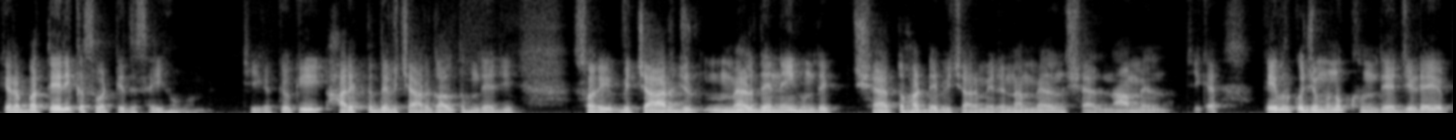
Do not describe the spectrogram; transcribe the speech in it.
ਕਿ ਰੱਬਾ ਤੇਰੀ ਕਸਵੱਟੀ ਤੇ ਸਹੀ ਹੋਵਾਂ ਮੈਂ, ਠੀਕ ਹੈ? ਕਿਉਂਕਿ ਹਰ ਇੱਕ ਦੇ ਵਿਚਾਰ ਗਲਤ ਹੁੰਦੇ ਆ ਜੀ। ਸੌਰੀ ਵਿਚਾਰ ਜ- ਮਿਲਦੇ ਨਹੀਂ ਹੁੰਦੇ, ਸ਼ਾਇਦ ਤੁਹਾਡੇ ਵਿਚਾਰ ਮੇਰੇ ਨਾਲ ਮਿਲਣ, ਸ਼ਾਇਦ ਨਾ ਮਿਲਣ, ਠੀਕ ਹੈ? ਕਈ ਵਾਰ ਕੁਝ ਮਨੁੱਖ ਹੁੰਦੇ ਆ ਜਿਹੜੇ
